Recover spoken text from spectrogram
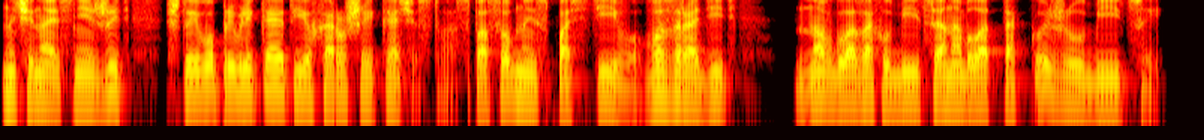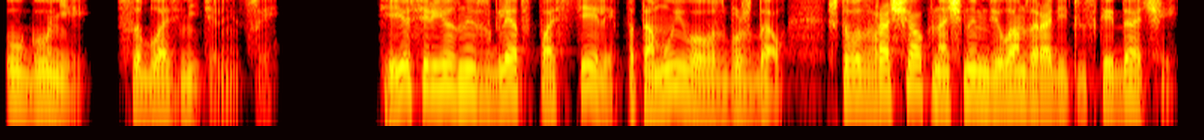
начиная с ней жить, что его привлекают ее хорошие качества, способные спасти его, возродить, но в глазах убийцы она была такой же убийцей, лгуньей, соблазнительницей. Ее серьезный взгляд в постели потому его возбуждал, что возвращал к ночным делам за родительской дачей,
